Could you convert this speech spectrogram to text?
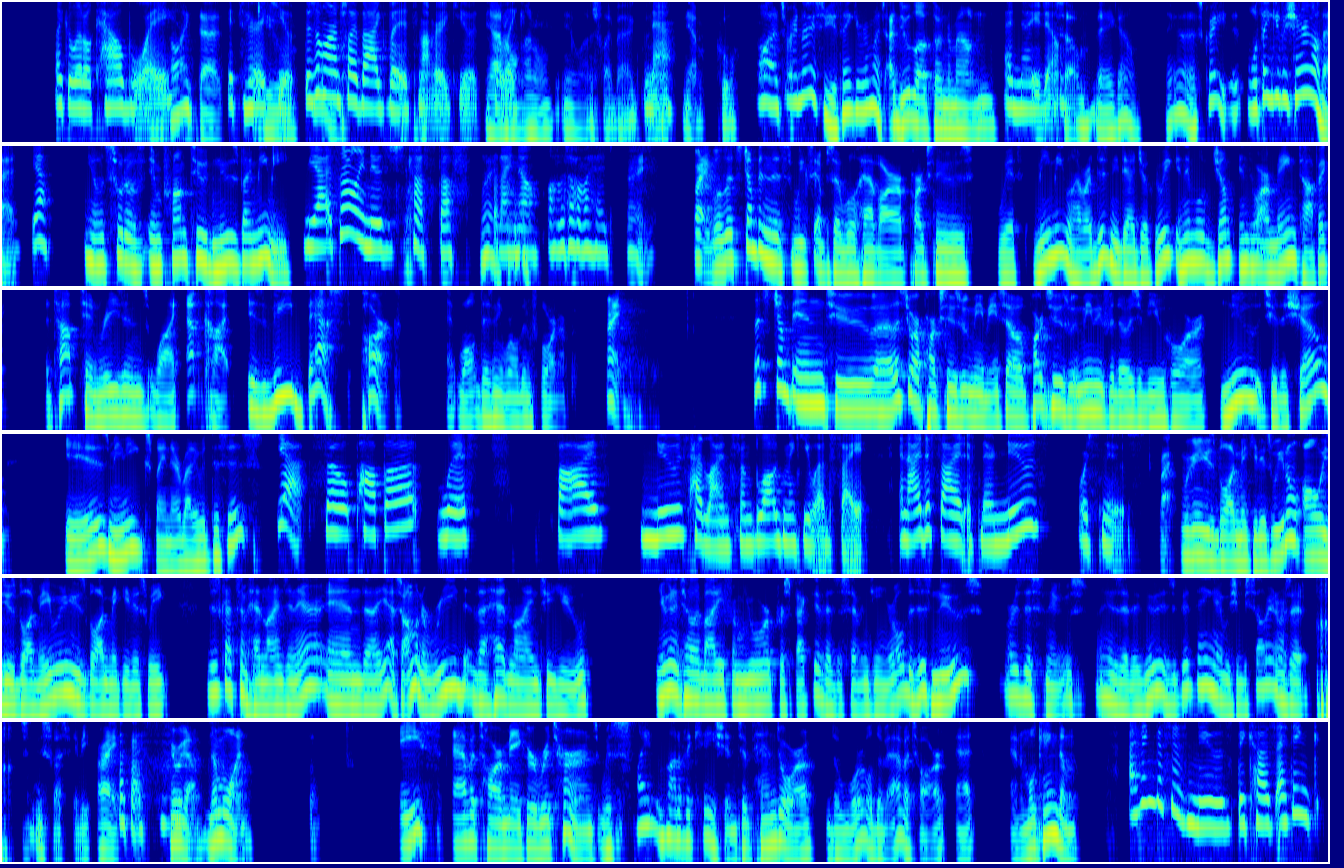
like a little cowboy. I like that. it's very you. cute. There's a Oh. Loungefly bag, but it's not very cute. It's Yeah, I don't, like I don't, you know, Loungefly bag. nah. Yeah, cool. Oh, that's very nice of you. Thank you very much. I do love Thunder Mountain. I know you don't. So there you go. There you go. That's great. Well, thank you for sharing all that. Yeah. You know, it's sort of impromptu news by Mimi. Yeah, it's not really news. It's just kind of stuff Right, that I cool. know off the top of my head. Right. All right. Well, let's jump into this week's episode. We'll have our parks news with Mimi. We'll have our Disney Dad joke of the week, and then we'll jump into our main topic: the top ten reasons why Epcot is the best park at Walt Disney World in Florida. All right. Let's jump into uh, let's do our parks news with Mimi. So, parks news with Mimi for those of you who are new to the show is Mimi. Explain to everybody what this is. Yeah, so Papa lists five news headlines from Blog Mickey website, and I decide if they're news or snooze. Right. We're going to use Blog Mickey this week. We don't always use Blog Mickey. We're going to use Blog Mickey this week. This has got some headlines in there. And uh, yeah, so I'm going to read the headline to you. You're going to tell everybody from your perspective as a 17 year old is this news or is this snooze? Is it a good, is it a good thing we should be celebrating or is it snooze fest, baby? All right. Okay. Here we go. Number one Ace Avatar Maker returns with slight modification to Pandora, the world of Avatar at Animal Kingdom. I think this is news because I think,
